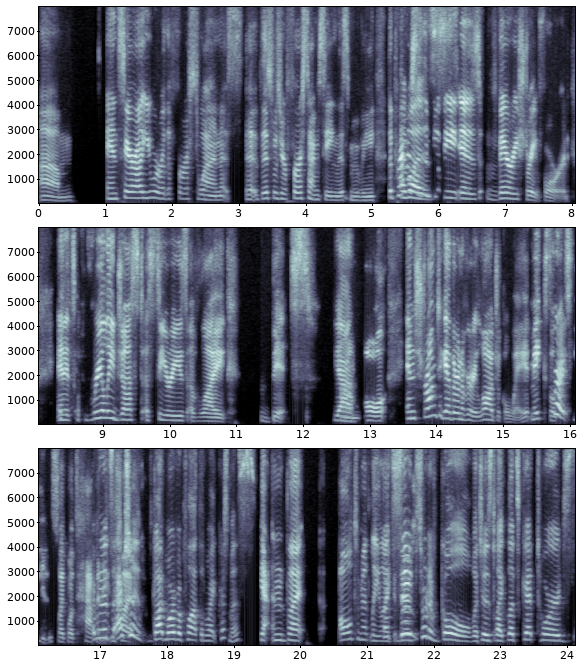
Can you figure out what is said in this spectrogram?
Um, and Sarah, you were the first one. Uh, this was your first time seeing this movie. The premise of the movie is very straightforward, and it's really just a series of like bits yeah. Um, all and strung together in a very logical way. It makes a right. sense like what's happening i mean it's actually got more of a plot than white christmas. Yeah and but ultimately like the same sort of goal which is like let's get towards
